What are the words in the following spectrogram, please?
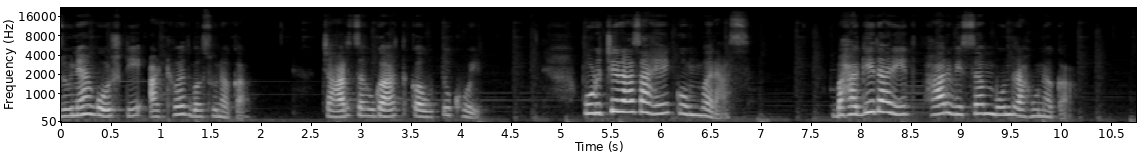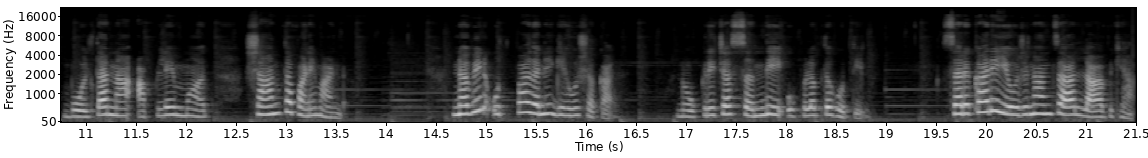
जुन्या गोष्टी आठवत बसू नका. चार चौघात कौतुक होईल. पुढची रास आहे कुंभरास भागीदारीत फार विसंबून राहू नका. बोलताना आपले मत शांतपणे मांडा. नवीन उत्पादने घेऊ शकाल. नोकरीच्या संधी उपलब्ध होतील. सरकारी योजनांचा लाभ घ्या.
